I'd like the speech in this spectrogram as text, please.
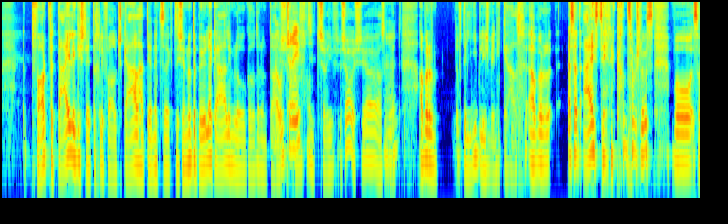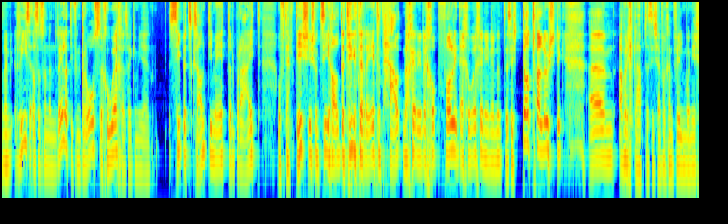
Die Farbverteilung ist dort ein bisschen falsch. Gel hat ja nicht so, das ist ja nur der Böhle-Gel im Logo, oder? Und, da Und ist- Schrift? Und Schrift, schon, ist ja, also gut. Aber auf der Liebli ist wenig Gel. Aber es hat eine Szene ganz am Schluss, wo so einen riesen, also so einen relativ grossen Kuchen, also irgendwie 70 cm breit, auf dem Tisch ist und sie haltet irgendeine Rede und haut nachher ihren Kopf voll in den Kuchen rein und das ist total lustig. Ähm, aber ich glaube, das ist einfach ein Film, wo ich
